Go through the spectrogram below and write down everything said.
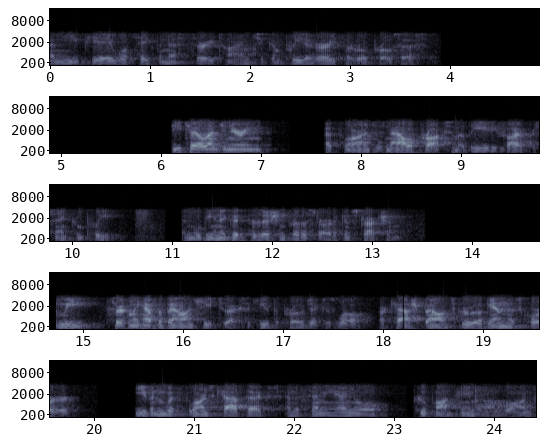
and the EPA will take the necessary time to complete a very thorough process. Detail engineering at Florence is now approximately 85% complete and will be in a good position for the start of construction. We certainly have the balance sheet to execute the project as well. Our cash balance grew again this quarter, even with Florence CapEx and the semi-annual coupon payment on bonds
